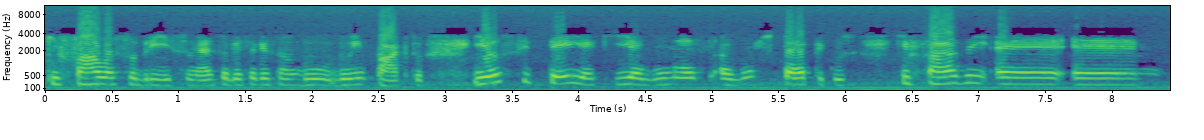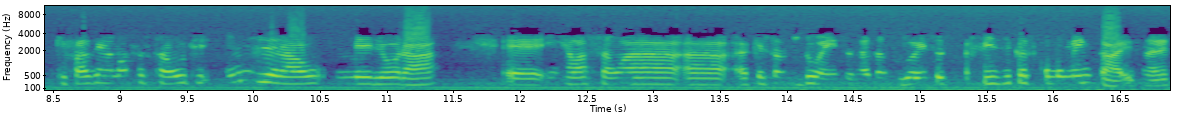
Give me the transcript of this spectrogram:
que fala sobre isso, né? Sobre essa questão do, do impacto. E eu citei aqui algumas, alguns tópicos que fazem, é, é, que fazem a nossa saúde, em geral, melhorar é, em relação à questão de doenças, né? Tanto doenças físicas como mentais, né?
